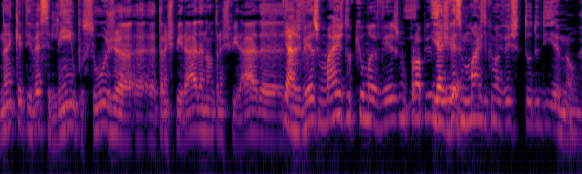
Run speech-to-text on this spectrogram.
Né? Que ele tivesse limpo, suja, uh, uh, transpirada, não transpirada. E às vezes mais do que uma vez no próprio e, dia. E às vezes mais do que uma vez todo dia, meu. Hum.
